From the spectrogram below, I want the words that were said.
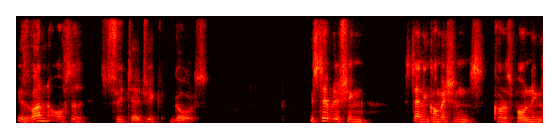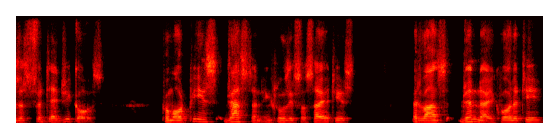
is one of the strategic goals establishing standing commissions corresponding to strategic goals, promote peace, just and inclusive societies, advance gender equality,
